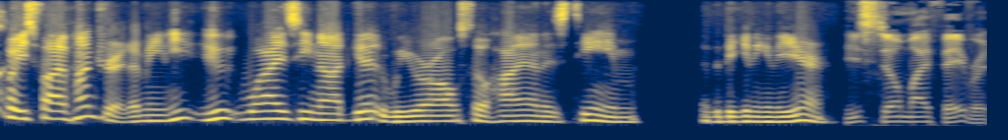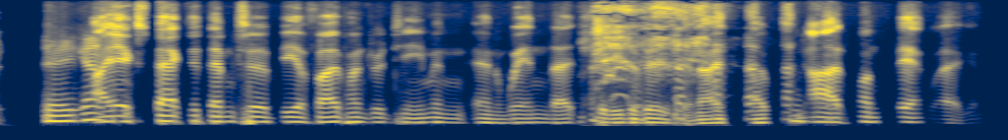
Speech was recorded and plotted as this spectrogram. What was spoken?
Well, he's 500. I mean, he who, why is he not good? We were all so high on his team at the beginning of the year. He's still my favorite. There you go. I expected them to be a 500 team and, and win that shitty division. I, I was not on the bandwagon.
